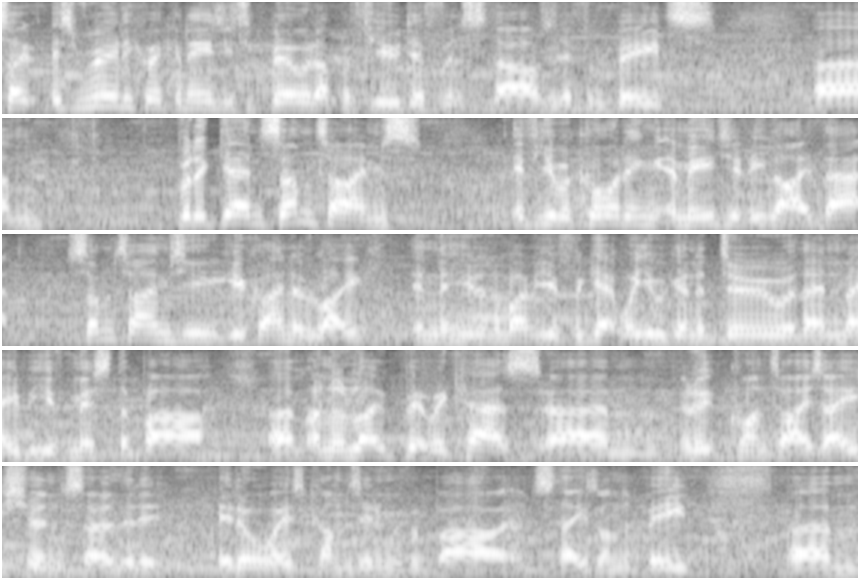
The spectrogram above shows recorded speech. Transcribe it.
So it's really quick and easy to build up a few different styles, different beats. Um, but again, sometimes if you're recording immediately like that, sometimes you, you kind of like in the heat of the moment, you forget what you were going to do, and then maybe you've missed a bar. Um, and although Bitwig has um, loop quantization, so that it, it always comes in with a bar and stays on the beat, um,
